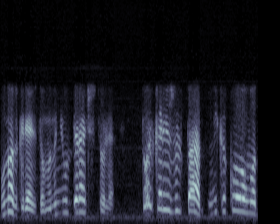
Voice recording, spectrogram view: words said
У нас грязь дома, ну не убирать что ли? Только результат, никакого вот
